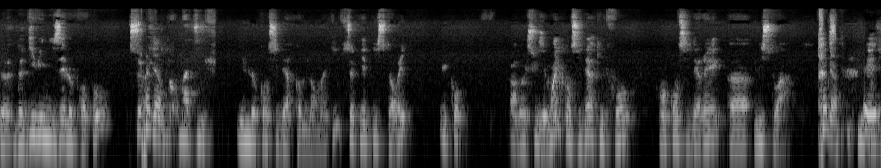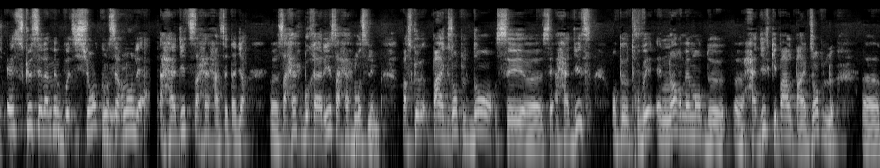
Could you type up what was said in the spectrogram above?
de, de diviniser le propos. Ce Très qui bien. est normatif, il le considère comme normatif. Ce qui est historique, il, co- pardon, excusez-moi, il considère qu'il faut en considérer euh, l'histoire. Très bien. Et est-ce que c'est la même position concernant les hadiths sahiha, c'est-à-dire euh, sahih Bukhari, sahih Muslim? Parce que, par exemple, dans ces, euh, ces hadiths, on peut trouver énormément de euh, hadiths qui parlent, par exemple, euh,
